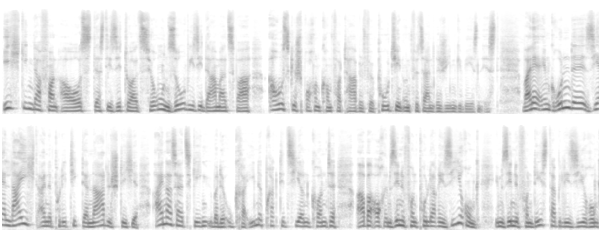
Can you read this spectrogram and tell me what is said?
Ich ging davon aus, dass die Situation, so wie sie damals war, ausgesprochen komfortabel für Putin und für sein Regime gewesen ist, weil er im Grunde sehr leicht eine Politik der Nadelstiche einerseits gegenüber der Ukraine praktizieren konnte, aber auch im Sinne von Polarisierung, im Sinne von Destabilisierung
